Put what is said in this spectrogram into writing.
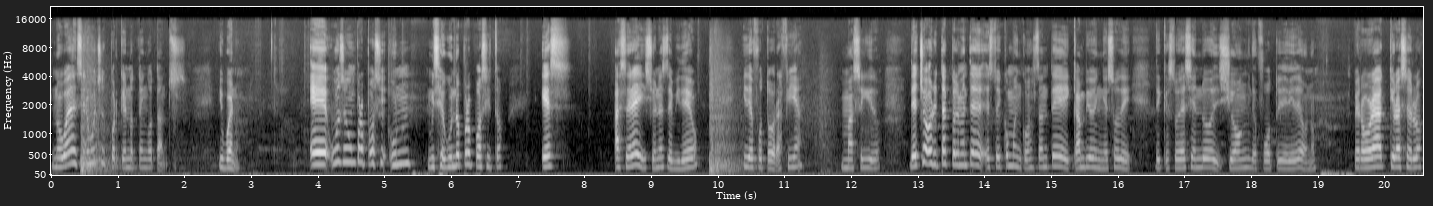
No voy a decir muchos porque no tengo tantos. Y bueno, eh, un segundo propósito, mi segundo propósito es hacer ediciones de video y de fotografía más seguido. De hecho, ahorita actualmente estoy como en constante cambio en eso de, de, que estoy haciendo edición de foto y de video, ¿no? Pero ahora quiero hacerlo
